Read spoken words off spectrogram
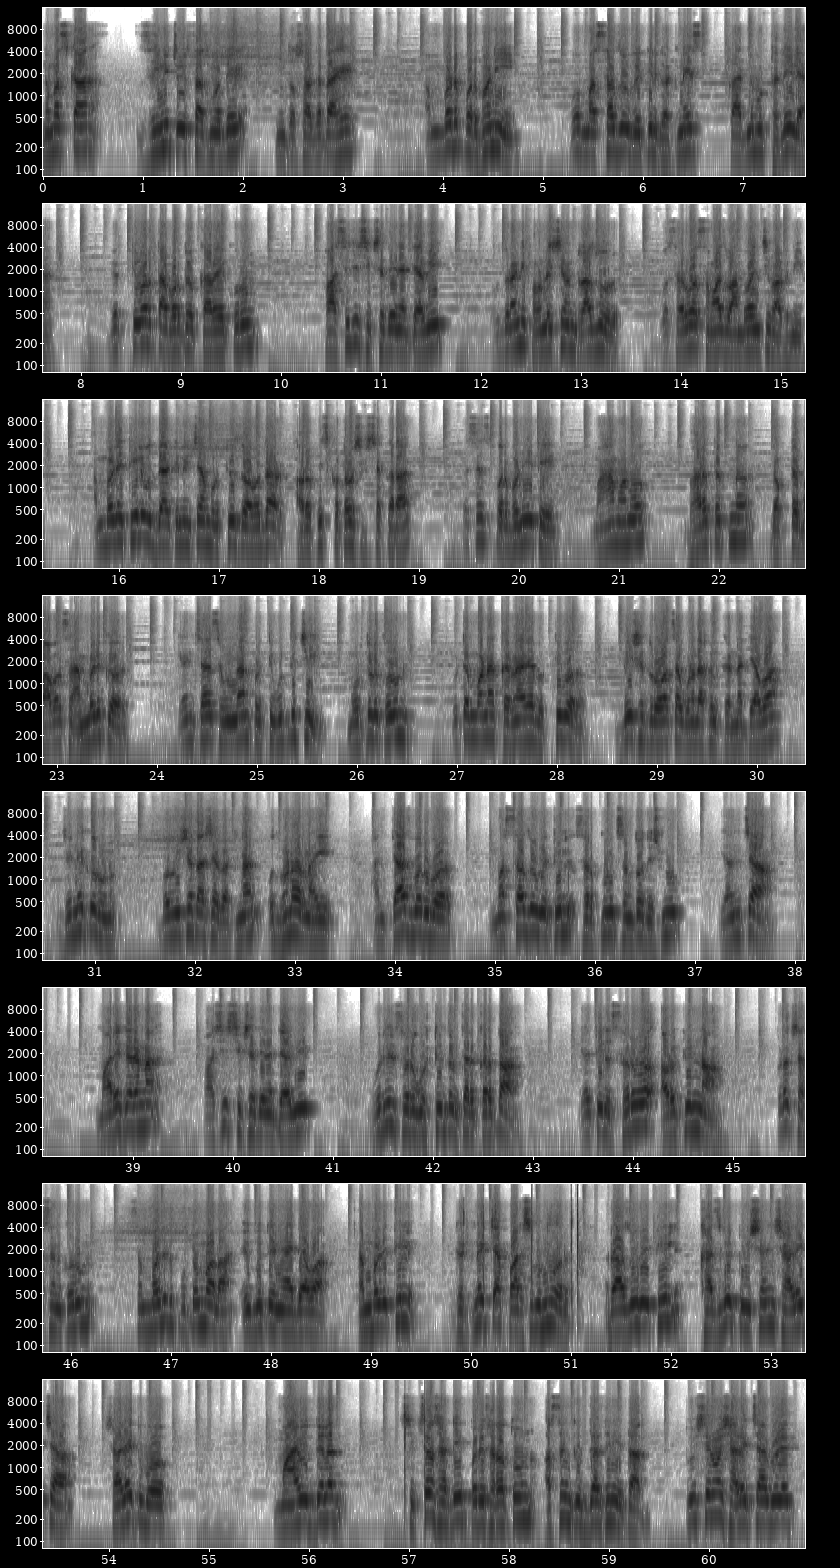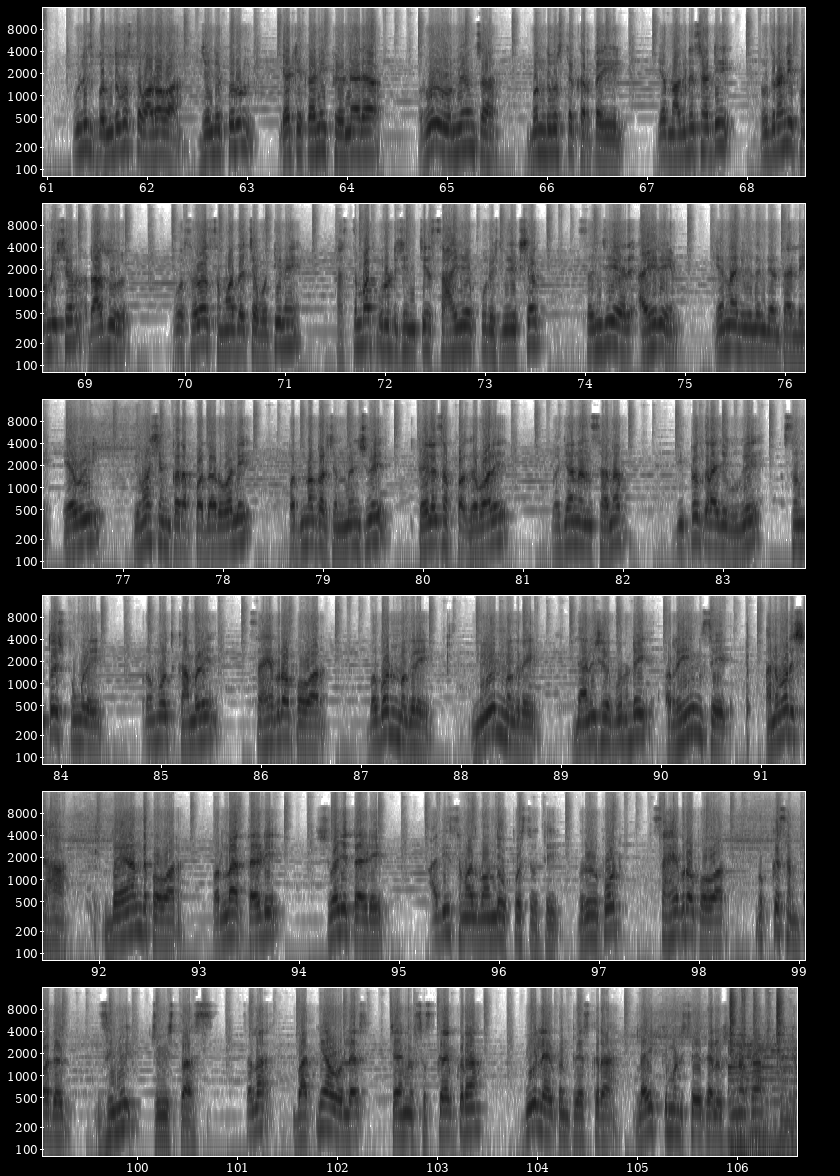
नमस्कार झिनी चोवीस तासमध्ये तुमचं स्वागत आहे. अंबड परभणी व मस्साजोग येथील घटनेस कारणीभूत ठरलेल्या व्यक्तीवर ताबडतोब कारवाई करून फाशीची शिक्षा देण्यात यावी. रुद्राणी फाउंडेशन राजूर व सर्व समाज बांधवांची मागणी. अंबड येथील विद्यार्थिनीच्या मृत्यू जबाबदार आरोपीस कठोर शिक्षा करा. तसेच परभणी येथे महामानव भारतरत्न डॉक्टर बाबासाहेब आंबेडकर यांच्या संविधान प्रतिकृतीची मोडतोड करून कुटुंबांना करणाऱ्या व्यक्तीवर देशद्रोहाचा गुन्हा दाखल करण्यात यावा जेणेकरून भविष्यात अशा घटना उद्भवणार नाही. आणि त्याचबरोबर मस्साजोग येथील सरपंच संतोष देशमुख यांच्या मारेकऱ्यांना फाशी शिक्षा देण्यात यावी. वरील सर्व गोष्टींचा विचार करता यातील सर्व आरोपींना कडक शासन करून संबंधित कुटुंबाला योग्य ते न्याय द्यावा. अंबडीतील घटनेच्या पार्श्वभूमीवर राजूर येथील खाजगी ट्युशन शाळेच्या शाळेत व महाविद्यालयात शिक्षणासाठी परिसरातून असंख्य विद्यार्थी येतात. ट्युशन व शाळेच्या वेळेत पोलीस बंदोबस्त वाढावा जेणेकरून या ठिकाणी फिरणाऱ्या रोड रोमियोंचा बंदोबस्त करता येईल. या मागणीसाठी रुद्राणी फाउंडेशन राजूर व सरळ समाजाच्या वतीने हस्तमात पोलीस सहाय्यक पोलीस निरीक्षक संजय अहिरे यांना निवेदन देण्यात आले. यावेळी भीमाशंकरप्पा दारवाले पद्माकर चंदनशिवे कैलासप्पा गबाळे गजानन सानप दीपक राजे घुगे संतोष पुंगळे प्रमोद कांबळे साहेबराव पवार बबन मगरे मिलिंद मगरे ज्ञानेश्वर बुर्डे रहीम शेख अनवर शहा दयानंद पवार प्रल्हाद तायडे शिवाजी तायडे आदी समाज बांधव उपस्थित होते. ब्युरो रिपोर्ट साहेबराव पवार मुख्य संपादक झिनी चोवीस तास. चला बातमी आवडल्यास चॅनल सबस्क्राईब करा बेल आयकॉन प्रेस करा लाईक कमेंट शेअर करायला विसरू नका. धन्यवाद.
